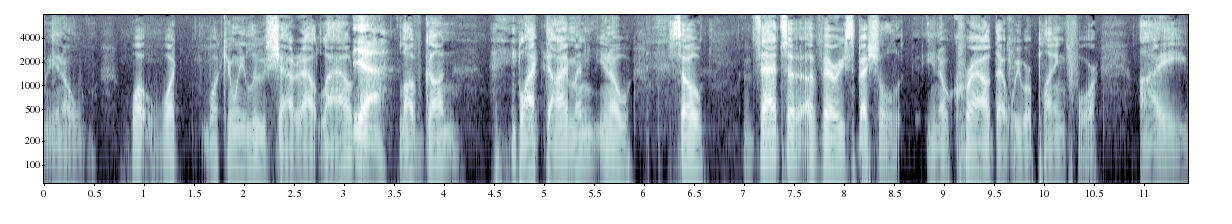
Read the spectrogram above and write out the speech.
You know, what what what can we lose? Shout it out loud. Yeah. Love Gun, Black Diamond. You know, so that's a, a very special you know crowd that we were playing for. I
